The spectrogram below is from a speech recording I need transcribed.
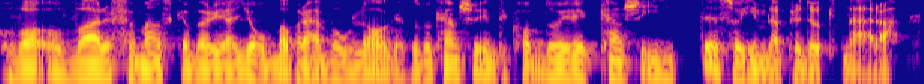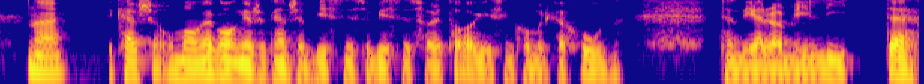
Och, vad, och, varför man ska börja jobba på det här bolaget. Och då, kanske inte kom, då är det kanske inte så himla produktnära. Nej det kanske, och många gånger så kanske business och businessföretag i sin kommunikation tenderar att bli lite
